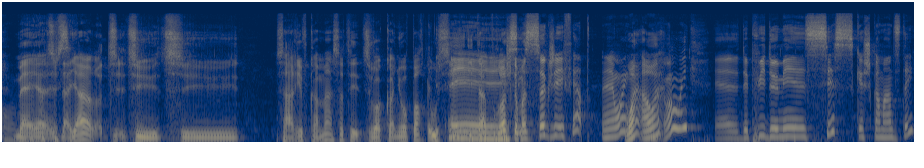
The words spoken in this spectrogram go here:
on- on Mais euh, d'ailleurs, tu, tu- ça arrive comment, ça? T'es- tu vas cogner aux portes aussi? Euh, Ils t'approchent? Comment... C'est ça que j'ai fait. Hein, oui. Ouais, ah ouais? Oui, oui. Euh, depuis 2006 que je suis commanditée.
